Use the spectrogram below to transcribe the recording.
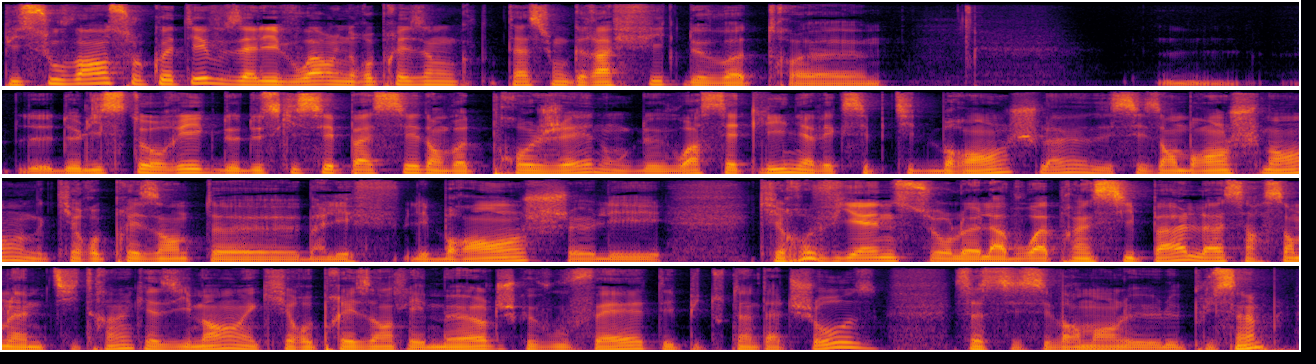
Puis souvent sur le côté vous allez voir une représentation graphique de votre euh, de, l'historique de, ce qui s'est passé dans votre projet, donc de voir cette ligne avec ces petites branches là, ces embranchements qui représentent euh, bah, les, les, branches, les qui reviennent sur la voie principale. Là, ça ressemble à un petit train quasiment et qui représente les merges que vous faites et puis tout un tas de choses. Ça, c'est vraiment le, plus simple.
